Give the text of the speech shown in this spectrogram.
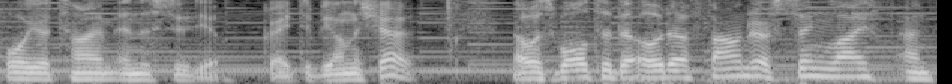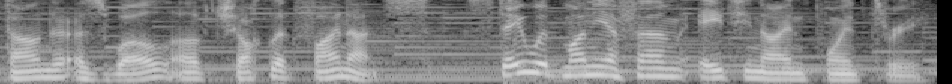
for your time in the studio. Great to be on the show. That was Walter de Oude, founder of Singlife and founder as well of Chocolate Finance. Stay with Money FM 89.3.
